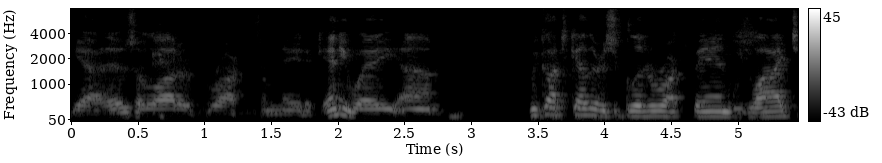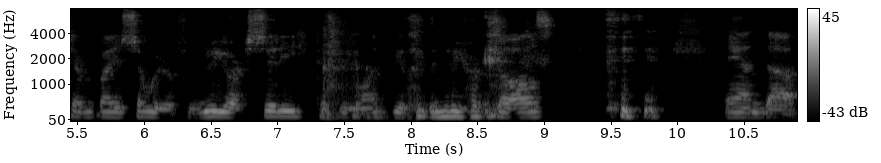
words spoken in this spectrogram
Yeah, there's a lot of rock from Natick. Anyway, um, we got together as a glitter rock band. We lied to everybody, so we were from New York City because we wanted to be like the New York Dolls. and uh,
